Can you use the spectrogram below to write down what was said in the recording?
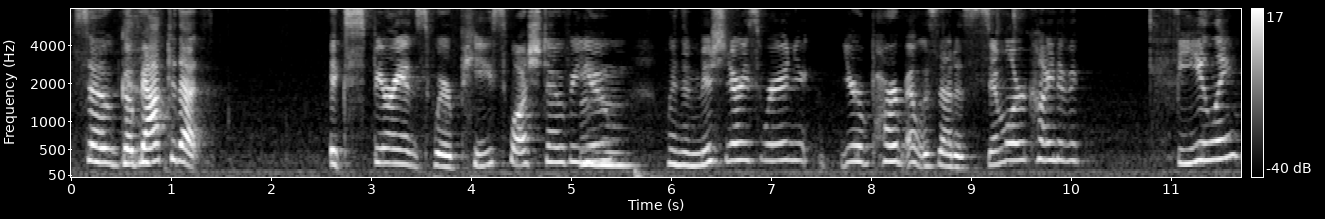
so go back to that experience where peace washed over you when the missionaries were in your, your apartment. Was that a similar kind of a feeling?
